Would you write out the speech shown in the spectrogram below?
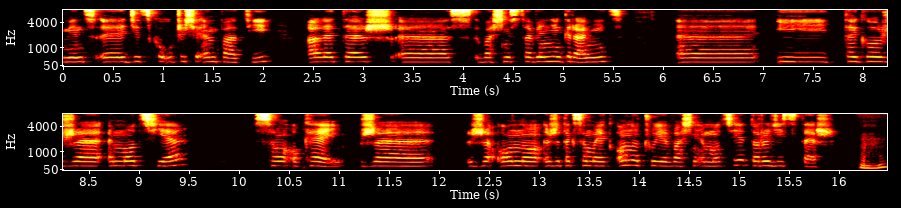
Więc dziecko uczy się empatii, ale też właśnie stawianie granic i tego, że emocje są ok, że, że ono, że tak samo jak ono czuje właśnie emocje, to rodzic też. Mhm.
